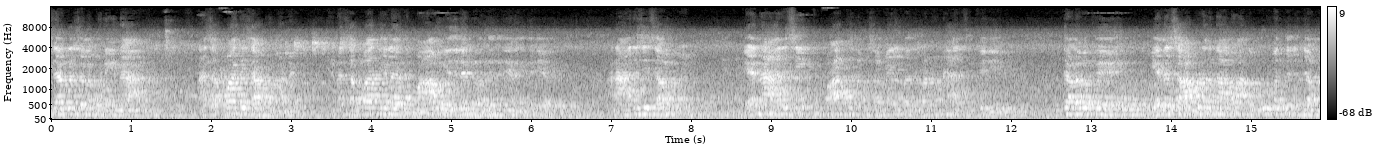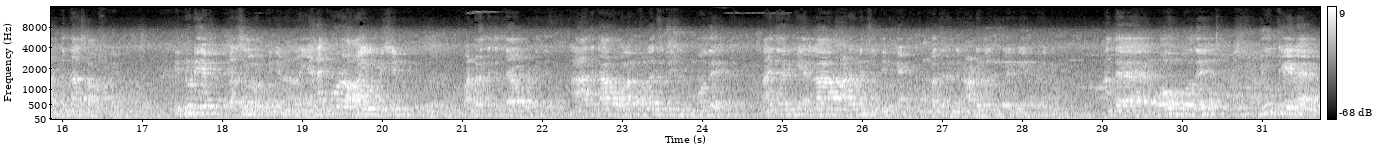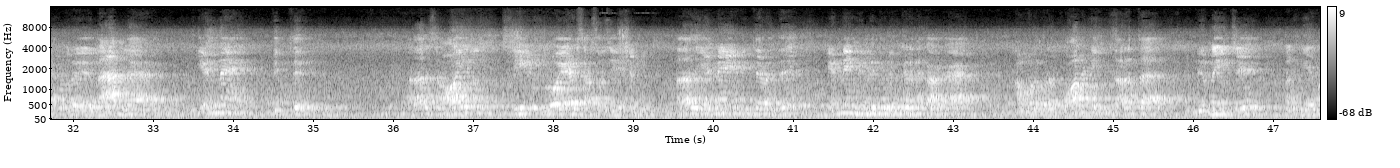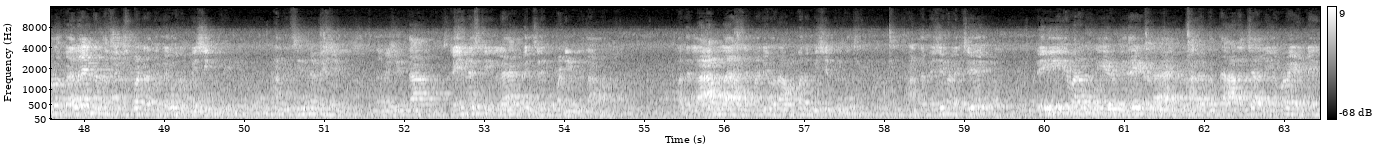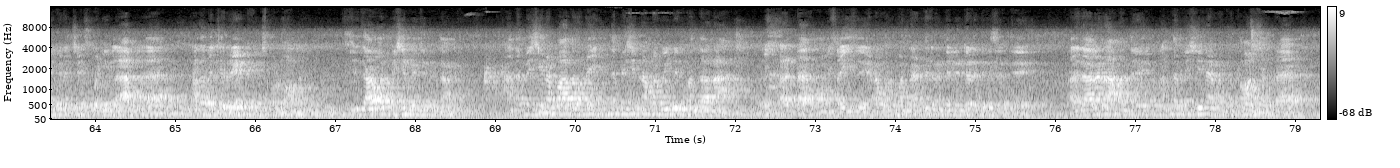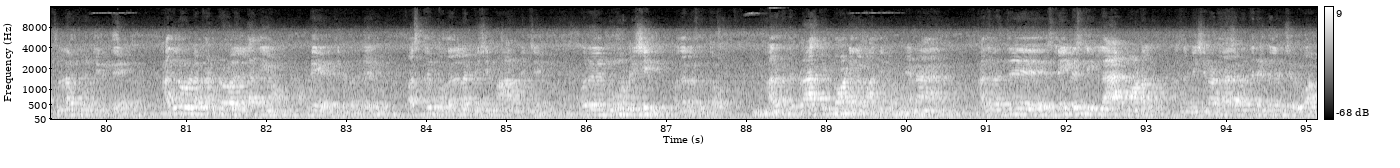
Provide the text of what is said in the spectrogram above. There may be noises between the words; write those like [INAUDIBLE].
எக்ஸாம்பிள் சொல்ல போனீங்கன்னா நான் சப்பாத்தி சாப்பிட மாட்டேன். ஏன்னா சப்பாத்தியில் அந்த மாவு எதுலேருந்து வந்ததுன்னு எனக்கு தெரியாது. ஆனால் அரிசி சாப்பிடுவேன். ஏன்னா அரிசி பார்த்து நம்ம சமையல் வந்து பண்ணோடனே அரிசி தெரியும். இந்த அளவுக்கு எதை சாப்பிட்றதுனாலும் அந்த உருவம் தெரிஞ்சால் மட்டும்தான் சாப்பிடுவேன். என்னுடைய பர்சனல் ஒப்பீனியன் எனக்கு ஒரு ஆயில் மிஷின் பண்ணுறதுக்கு தேவைப்பட்டது. நான் அதுக்காக உலகம் ஃபுல்லாக சுற்றிட்டு இருக்கும்போது நான் இது வரைக்கும் எல்லா நாடுகளும் சுற்றிருக்கேன் ஐம்பத்தி ரெண்டு நாடுகளுக்கு போயிருக்கேன் அந்த போகும்போது யூகேல ஒரு லேப்ல எண்ணெய் வித்து அதாவது ஆயில் சீட் க்ரோயர்ஸ் அசோசியேஷன் அதாவது எண்ணெய் வித்தை வந்து எண்ணெய் மில்லுக்கு விற்கிறதுக்காக அவங்களோட குவாலிட்டி தரத்தை நிர்ணயித்து அதுக்கு எவ்வளோ விலைன்றதை ஃபிக்ஸ் பண்ணுறதுக்கு ஒரு மிஷின் அந்த சின்ன மிஷின் இந்த மிஷின் தான் ஸ்டெயின்லெஸ் ஸ்டீலில் வச்சு பண்ணிட்டு இருந்தாங்க. அது லேபில் அந்த மாதிரி ஒரு ஐம்பது மிஷின் இருக்குது. அந்த மிஷினை வச்சு டெய்லி வரக்கூடிய விதைகளை அதை வந்து அரைச்சி அது எவ்வளோ எண்ணெய் இருக்குன்னு செக் பண்ணி லேபில் அதை வச்சு ரேட் ஃபிக்ஸ் பண்ணுவாங்க. இதுக்காக ஒரு மிஷின் வச்சுருந்தாங்க. அந்த மிஷினை பார்த்தோன்னே இந்த மிஷின் நம்ம வீட்டுக்கு வந்தானா? கரெக்டாக இருக்கும் சைஸு ஏன்னா ஒரு மணி நேரத்துக்கு ரெண்டு லிட்டர் இருக்குது அதனால நான் வந்து அந்த மிஷினை வந்து கான்செப்டை ஃபுல்லாக புரிஞ்சுக்கிட்டு அதில் உள்ள கண்ட்ரோல் எல்லாத்தையும் அப்படியே எடுத்துகிட்டு வந்து ஃபஸ்ட்டு முதல்ல மிஷின் ஆரம்பித்து ஒரு நூறு மிஷின் முதல்ல அதை வந்து பிளாஸ்டிக் பாடியில் மாற்றிடும் ஏன்னா அது வந்து ஸ்டெயின்லெஸ் ஸ்டீல் லேப் மாடல் அந்த மிஷினோட விலை வந்து ரெண்டு லட்சம் ரூபா.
